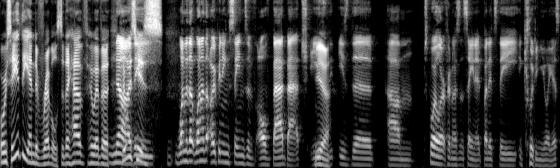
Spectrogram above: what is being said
or is he at the end of Rebels? Do they have whoever No, who is the- his one of the one of the opening scenes of, of Bad Batch is, Yeah. is the um spoiler if anyone hasn't seen it, but it's the including you, I guess.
